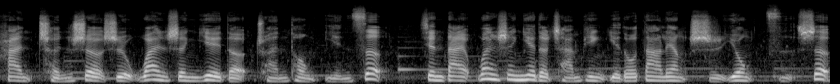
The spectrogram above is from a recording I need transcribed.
和橙色是万圣夜的传统颜色。现代万圣夜的产品也都大量使用紫色、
